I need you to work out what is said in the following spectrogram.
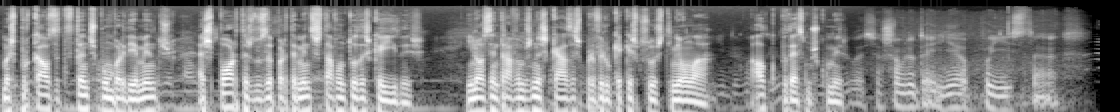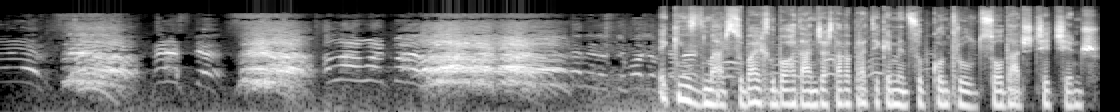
mas por causa de tantos bombardeamentos, as portas dos apartamentos estavam todas caídas e nós entrávamos nas casas para ver o que é que as pessoas tinham lá, algo que pudéssemos comer. A 15 de março, o bairro de Bordan já estava praticamente sob controle de soldados chechenos,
